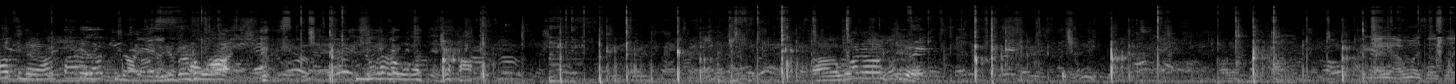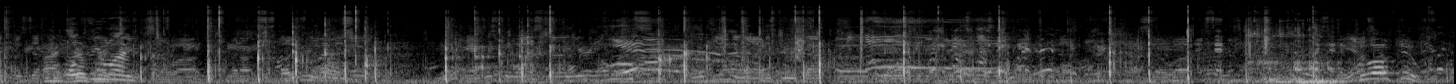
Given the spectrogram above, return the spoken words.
Out today. I'm fired up tonight, so you better watch. you better watch out. Uh, 102. Yeah, yeah, I was. I was like, I was definitely. All right. So, uh, I'm just just the last uh, year and a half. Working, and then I just moved back. Uh, so, uh, 202.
